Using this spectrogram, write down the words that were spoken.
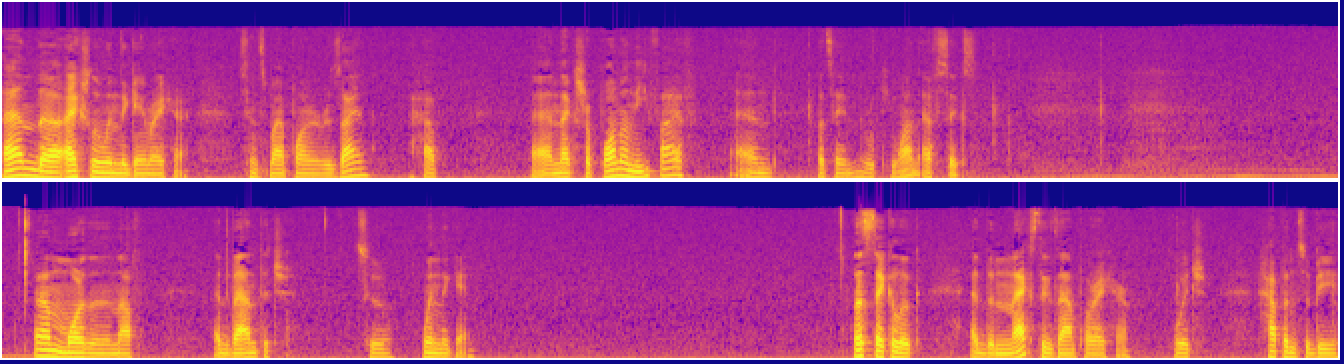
And uh, I actually win the game right here. Since my opponent resigned, I have an extra pawn on e5 and let's say rook e1, f6. And more than enough advantage to win the game. Let's take a look at the next example right here, which happened to be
